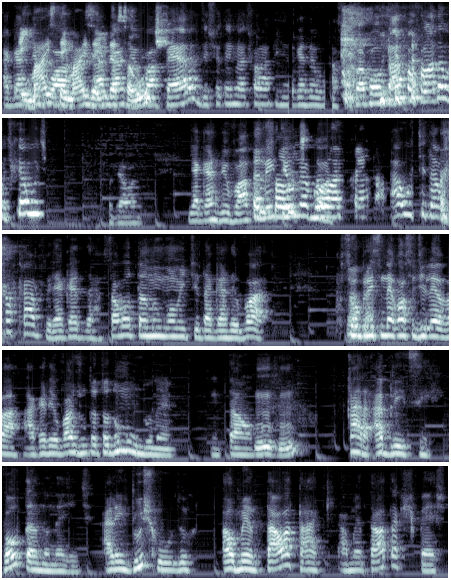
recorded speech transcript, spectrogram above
a tem mais? Tem mais aí nessa ult? Pera, deixa eu terminar de falar rapidinho da Gardevoir. Só pra voltar pra falar da ult, que é a ult. E a Gardevoir também tem um negócio. A ult dela pra cá, filho. Só voltando um momentinho da Gardevoir. Sobre uhum. esse negócio de levar. A Gardevoir junta todo mundo, né? Então. Uhum. Cara, a Blitz, voltando, né, gente? Além do escudo, aumentar o ataque, aumentar o ataque special,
